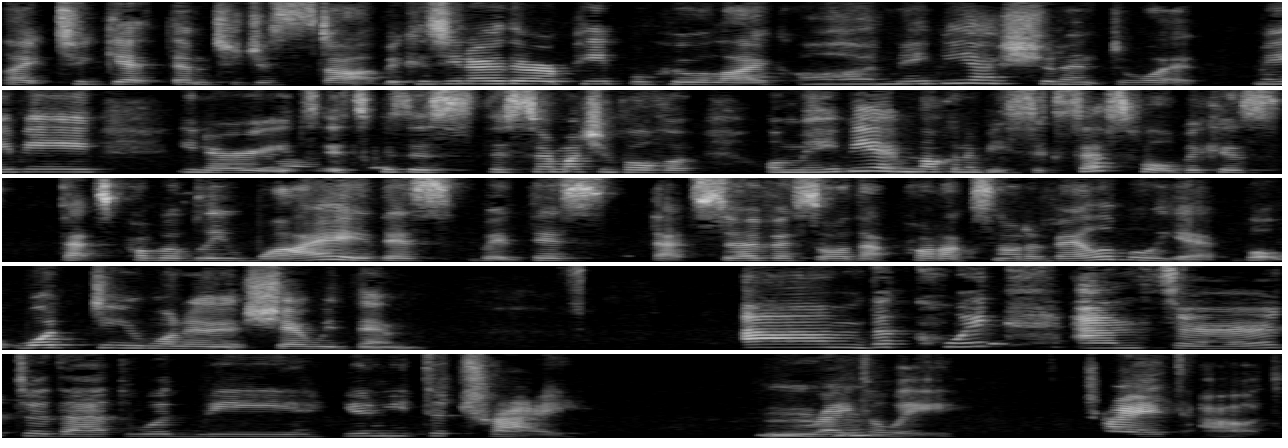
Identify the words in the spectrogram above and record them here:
like to get them to just start? Because you know there are people who are like oh maybe i shouldn't do it. Maybe you know it's it's because there's there's so much involved or maybe i'm not going to be successful because that's probably why there's there's that service or that product's not available yet. What what do you want to share with them? Um, the quick answer to that would be you need to try right hmm away. Try it out.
